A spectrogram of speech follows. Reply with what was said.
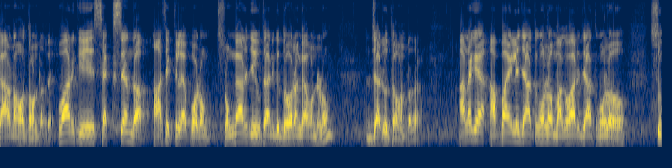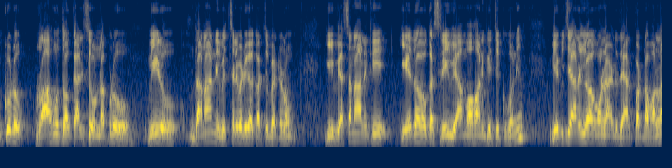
కారణమవుతూ ఉంటుంది. వారికి సెక్స్ మీద ఆసక్తి లేకపోవడం శృంగార జీవితానికి దూరంగా ఉండడం జరుగుతూ ఉంటుంది. అలాగే అబ్బాయిల జాతకంలో మగవారి జాతకంలో శుక్రుడు రాహుతో కలిసి ఉన్నప్పుడు వీరు ధనాన్ని విచ్చలవిడిగా ఖర్చు పెట్టడం ఈ వ్యసనాలకి ఏదో ఒక స్త్రీ వ్యామోహానికి చిక్కుకొని వ్యభిచార యోగం లాంటిది ఏర్పడడం వల్ల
